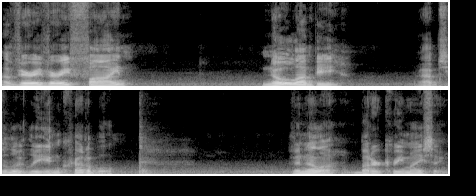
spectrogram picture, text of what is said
a very, very fine, no lumpy, absolutely incredible vanilla buttercream icing.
